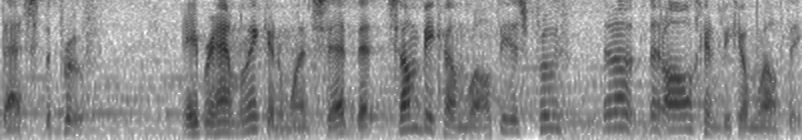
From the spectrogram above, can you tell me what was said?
That's the proof. Abraham Lincoln once said that some become wealthy is proof that, uh, that all can become wealthy.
